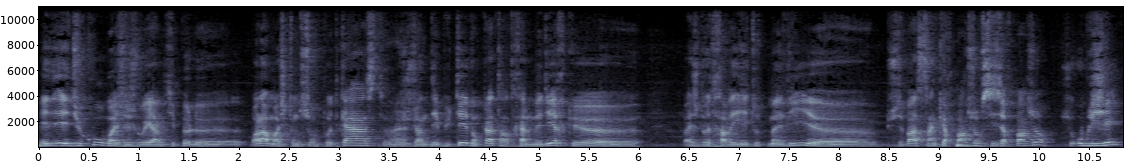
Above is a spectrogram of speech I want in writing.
Et, et- et du coup, moi, j'ai joué un petit peu le. Voilà, moi, je tombe sur le podcast. Ouais. Je viens de débuter, donc là, t'es en train de me dire que euh, bah, je dois travailler toute ma vie. Euh, je sais pas, 5 heures par jour, 6 heures par jour. Je suis obligé.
